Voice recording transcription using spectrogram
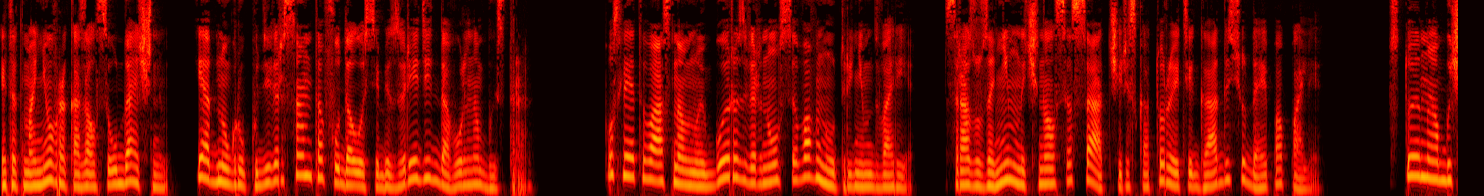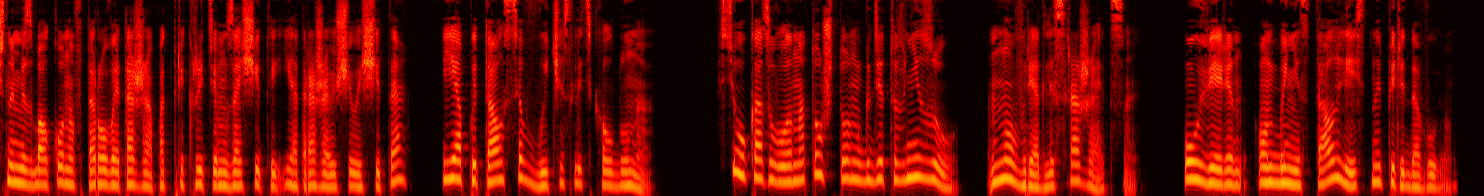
Этот маневр оказался удачным, и одну группу диверсантов удалось обезвредить довольно быстро. После этого основной бой развернулся во внутреннем дворе. Сразу за ним начинался сад, через который эти гады сюда и попали. Стоя на обычном из балкона второго этажа под прикрытием защиты и отражающего щита, я пытался вычислить колдуна. Все указывало на то, что он где-то внизу, но вряд ли сражается. Уверен, он бы не стал лезть на передовую.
